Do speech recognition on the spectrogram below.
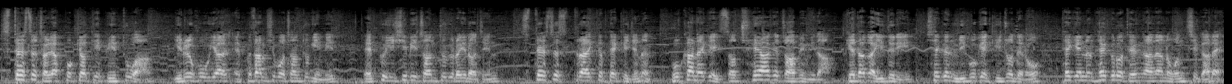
스텔스 전략 폭격기 B2와 이를 호위할 F-35 전투기 및 F-22 전투기로 이뤄진 스텔스 스트라이크 패키지는 북한에게 있어 최악의 조합입니다. 게다가 이들이 최근 미국의 기조대로 핵에는 핵으로 대응하는 원칙 아래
